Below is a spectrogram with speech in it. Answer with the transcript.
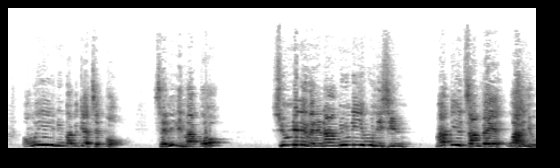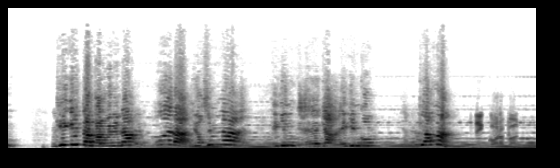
Oi, ni babi ket sepo. Seni lima po. Sumni ni wenena nyundi ibu nisin. Mati sampai wahyu. Gigi tangkal wenena. Wera, yok simna. Igin, eh, igin kum. Kiaman. Korban.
